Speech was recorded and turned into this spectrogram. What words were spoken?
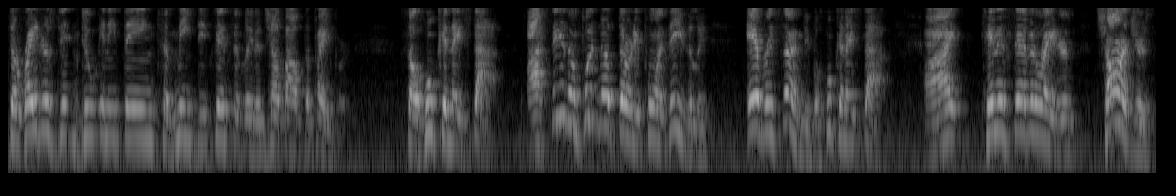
the Raiders didn't do anything to me defensively to jump off the paper. So who can they stop? I see them putting up 30 points easily every Sunday, but who can they stop? All right, 10 and 7 Raiders. Chargers,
